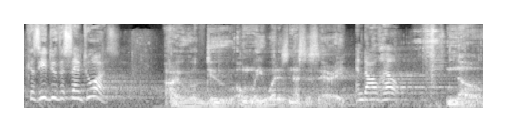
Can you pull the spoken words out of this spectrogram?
Because he'd do the same to us. I will do only what is necessary. And I'll help. No.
